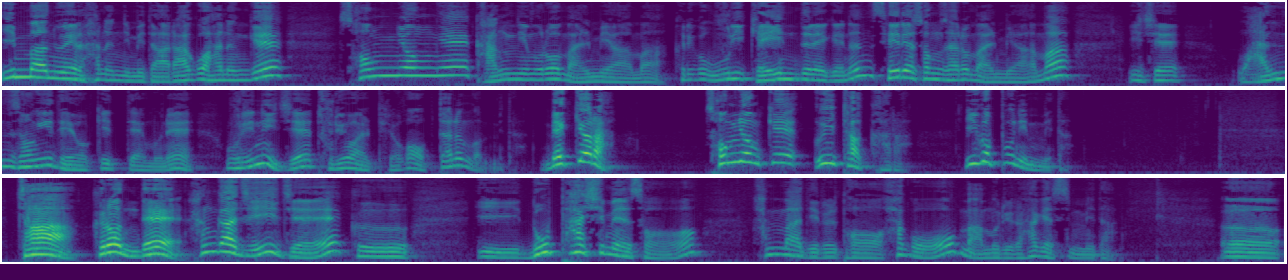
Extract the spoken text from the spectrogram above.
임마누엘 하느님이다라고 하는 게 성령의 강림으로 말미암아 그리고 우리 개인들에게는 세례 성사로 말미암아 이제 완성이 되었기 때문에 우리는 이제 두려워할 필요가 없다는 겁니다. 맡겨라. 성령께 의탁하라. 이것뿐입니다. 자, 그런데 한 가지 이제 그이 높아심에서 한 마디를 더 하고 마무리를 하겠습니다. 어,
